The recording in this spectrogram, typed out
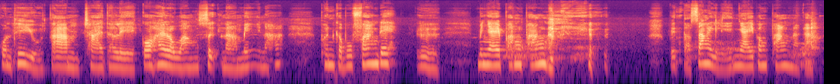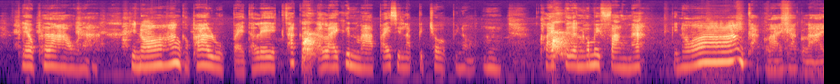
คนที่อยู่ตามชายทะเลก็ให้ระวังสึนามินะคะเพิ่นกับบุฟังเด้เออไม่ไงพังพังเป็นตาสร้างอีหลีไงพังพังนะคะแพลวพลาวนะคะพี่น้องห้างกับพาลูกไปทะเล ถ้าเกิดอะไรขึ้นมาไพ่สิรับผิดชอบพี่น้องอืมใครเตือนก็ไม่ฟังนะ พี่น้องขักหลายขักหลาย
